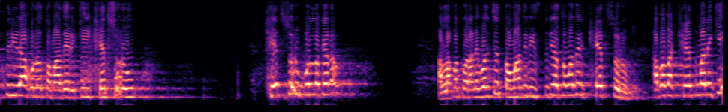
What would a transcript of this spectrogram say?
স্ত্রীরা হলো তোমাদের কি ক্ষেত স্বরূপ ক্ষেত স্বরূপ বলল কেন? আল্লাহ পাক কোরআনে বলছে, তোমাদের স্ত্রীরা তোমাদের ক্ষেত স্বরূপ হ্যাঁ বাবা, ক্ষেত মানে কি?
